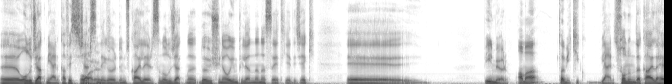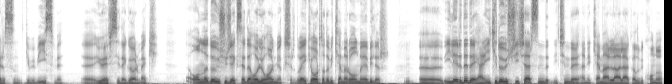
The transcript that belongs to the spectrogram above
e, olacak mı yani kafes var, içerisinde evet. gördüğümüz Kyle Harris'ın olacak mı? Dövüşüne, oyun planına nasıl etki edecek? E, bilmiyorum ama tabii ki yani sonunda Kyle Harrison gibi bir ismi e, UFC'de görmek e, onunla dövüşecekse de Holly Holm yakışırdı. Belki ortada bir kemer olmayabilir. E, ileride de yani iki dövüşçü içerisinde içinde hani kemerle alakalı bir konu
